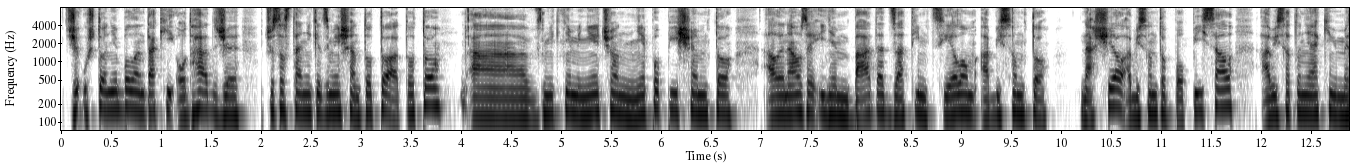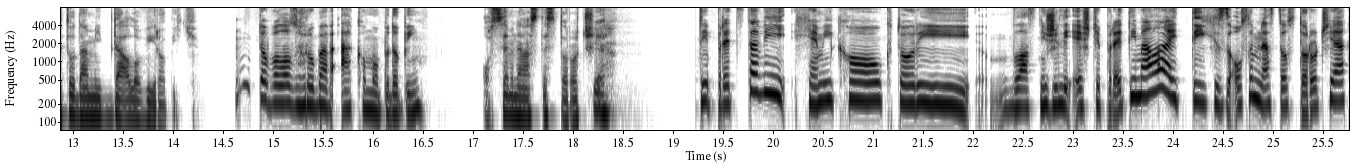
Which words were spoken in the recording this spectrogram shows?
Že už to nebol len taký odhad, že čo sa stane, keď zmiešam toto a toto a vznikne mi niečo, nepopíšem to, ale naozaj idem bádať za tým cieľom, aby som to našiel, aby som to popísal, aby sa to nejakými metodami dalo vyrobiť. To bolo zhruba v akom období? 18. storočie. Tie predstavy chemikov, ktorí vlastne žili ešte predtým, ale aj tých z 18. storočia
